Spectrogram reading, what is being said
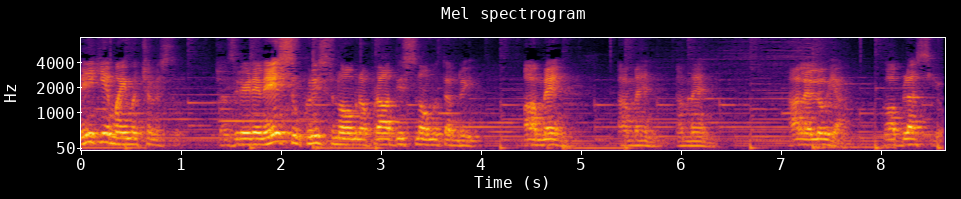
మీకే మహిమ చెల్లిస్తూ నజరేడనే సుక్రీస్తున్నామున ప్రార్థిస్తున్నాము తండ్రి. Amen. Amen. Amen. Hallelujah. God bless you.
